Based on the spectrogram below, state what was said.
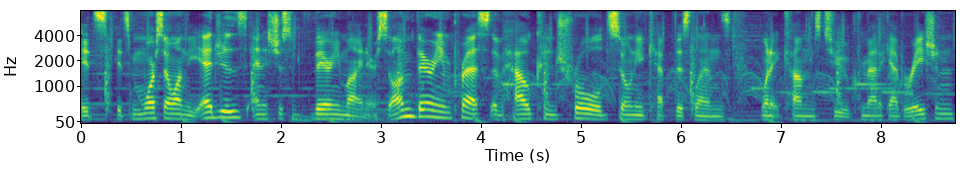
It's, it's more so on the edges and it's just very minor. So I'm very impressed of how controlled Sony kept this lens when it comes to chromatic aberration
